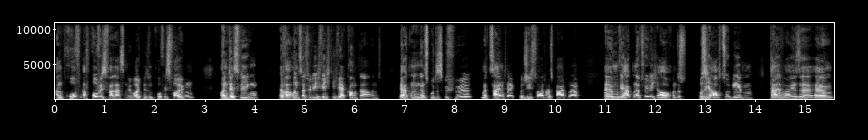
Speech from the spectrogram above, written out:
an Profi, auf Profis verlassen. Wir wollten diesen Profis folgen. Und deswegen war uns natürlich wichtig, wer kommt da. Und wir hatten ein ganz gutes Gefühl mit Scientech und G-Sort als Partner. Ähm, wir hatten natürlich auch, und das muss ich auch zugeben, teilweise, ähm,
